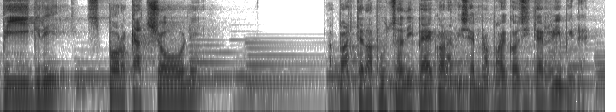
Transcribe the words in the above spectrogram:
pigri, sporcaccioni. A parte la puzza di pecora, vi sembra poi così terribile?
